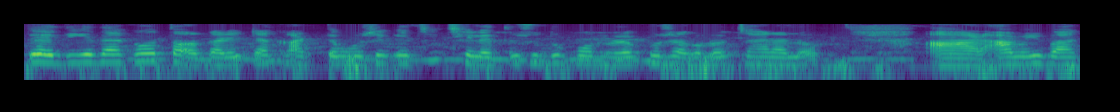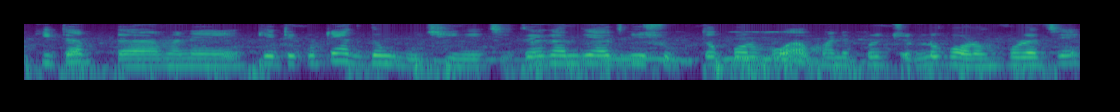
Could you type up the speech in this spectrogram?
তো এদিকে দেখো তরকারিটা কাটতে বসে গেছি। ছেলে তো শুধু পটলের খোসাগুলো ছাড়ালো। আর আমি বাকিটা মানে কেটে কুটে একদম গুছিয়ে নিচ্ছি। তো এখান দিয়ে আজকে শুক্তো করব। মানে প্রচণ্ড গরম পড়েছে।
